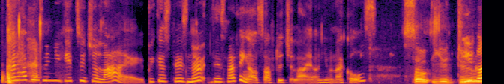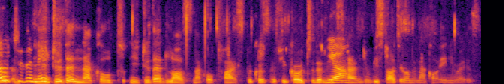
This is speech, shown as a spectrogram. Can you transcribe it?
what happens when you get to July? Because there's no there's nothing else after July on your knuckles. So you do You go to the you do the knuckle you do that last knuckle twice because if you go to the next Yeah. hand you'll be starting on the knuckle anyways.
